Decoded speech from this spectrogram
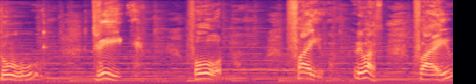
two, three, four, five, reverse. Five,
